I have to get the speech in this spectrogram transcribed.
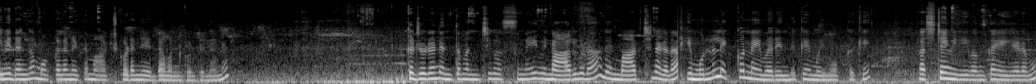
ఈ విధంగా మొక్కలను అయితే మార్చుకోవడం చేద్దాం అనుకుంటున్నాను. ఇక్కడ చూడండి ఎంత మంచిగా వస్తున్నాయి. ఇవి నారు కూడా నేను మార్చిన కదా. ఈ ముళ్ళు ఎక్కువ ఉన్నాయి మరి ఎందుకేమో ఈ మొక్కకి? ఫస్ట్ టైం ఇది వంకాయ వేయడము.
